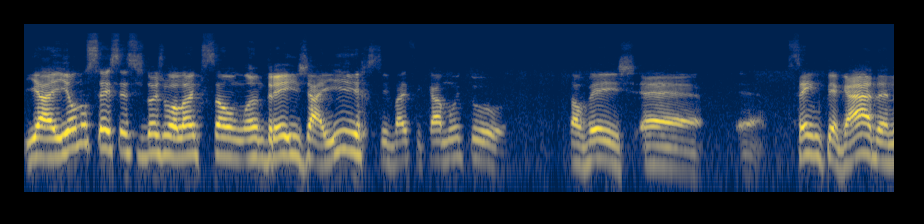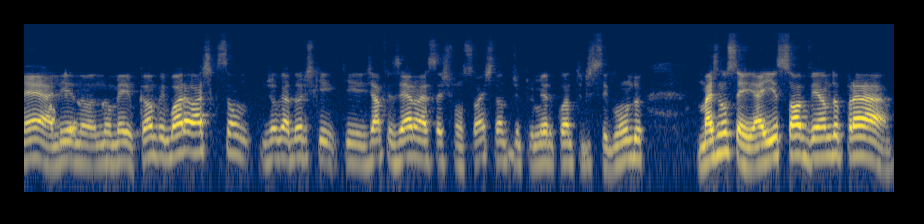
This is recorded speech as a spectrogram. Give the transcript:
E aí eu não sei se esses dois volantes são André e Jair, se vai ficar muito, talvez, é, é, sem pegada né, ali no, no meio-campo, embora eu acho que são jogadores que, que já fizeram essas funções, tanto de primeiro quanto de segundo, mas não sei, aí só vendo para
